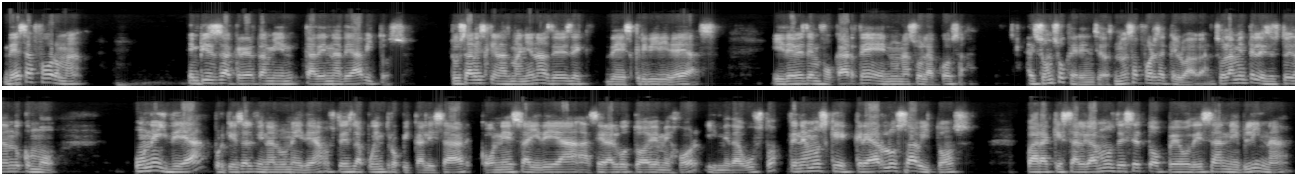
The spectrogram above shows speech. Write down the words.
de esa forma, empiezas a crear también cadena de hábitos. Tú sabes que en las mañanas debes de, escribir ideas y debes de enfocarte en una sola cosa. Son sugerencias, no es a fuerza que lo hagan. Solamente les estoy dando como una idea, porque es al final una idea, ustedes la pueden tropicalizar con esa idea, hacer algo todavía mejor y me da gusto. Tenemos que crear los hábitos para que salgamos de ese tope o de esa neblina.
